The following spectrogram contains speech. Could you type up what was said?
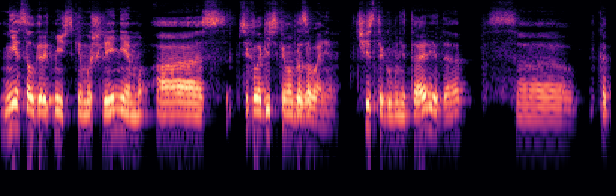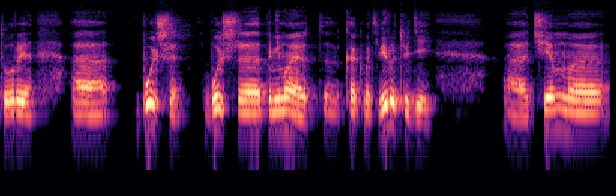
не с алгоритмическим мышлением, а с психологическим образованием. Чисто гуманитарии, да, с, которые э, больше, больше понимают, как мотивировать людей, э, чем э,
